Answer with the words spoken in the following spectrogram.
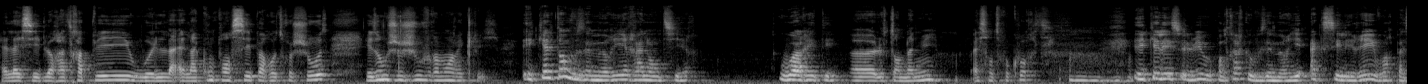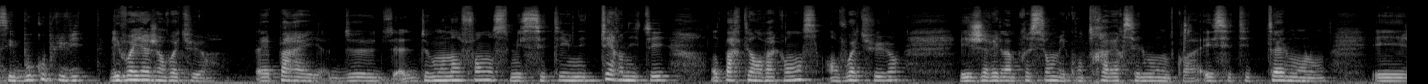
elle a essayé de le rattraper ou elle, elle a compensé par autre chose. Et donc je joue vraiment avec lui. Et quel temps vous aimeriez ralentir ou arrêter? Euh, le temps de la nuit, elles sont trop courtes. Et quel est celui au contraire que vous aimeriez accélérer et voir passer beaucoup plus vite? Les voyages en voiture. Eh, pareil, de, de mon enfance, mais c'était une éternité. On partait en vacances, en voiture, et j'avais l'impression mais qu'on traversait le monde, quoi. Et c'était tellement long. Et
